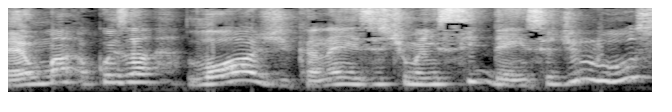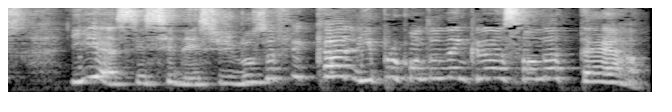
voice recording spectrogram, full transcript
é uma coisa lógica lógica, né? Existe uma incidência de luz e essa incidência de luz vai ficar ali por conta da inclinação da Terra.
